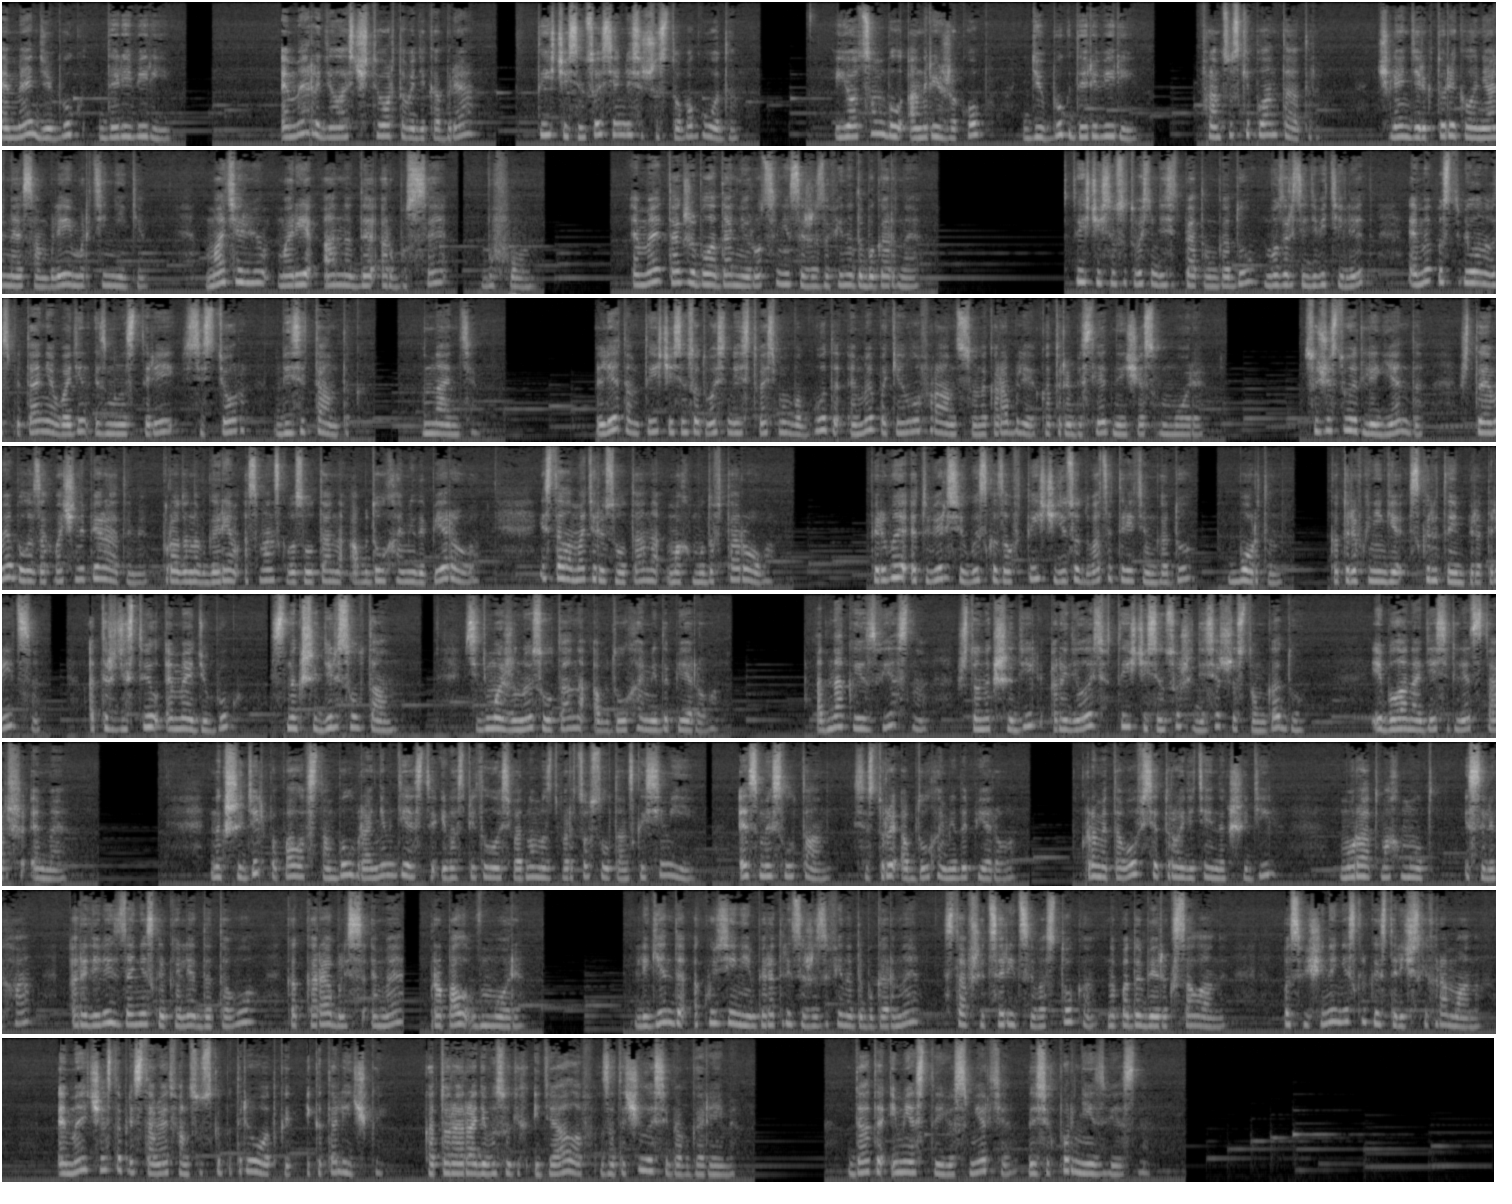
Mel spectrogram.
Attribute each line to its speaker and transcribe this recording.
Speaker 1: Эме Дюбук де Ривери. Эме родилась 4 декабря 1776 года. Ее отцом был Анри Жакоб Дюбук де Ривери, французский плантатор, член директории колониальной ассамблеи Мартиники, матерью Мария Анна де Арбуссе Буфон. Эме также была дальней родственницей Жозефины де Багарне. В 1785 году, в возрасте 9 лет, Эме поступила на воспитание в один из монастырей сестер-визитанток в Нанте. Летом 1788 года Эме покинула Францию на корабле, который бесследно исчез в море. Существует легенда, что Эме была захвачена пиратами, продана в гарем османского султана Абдул-Хамида I и стала матерью султана Махмуда II. Впервые эту версию высказал в 1923 году Бортон, который в книге «Скрытая императрица» отождествил Эме Дюбук с Накшидиль Султан, седьмой женой султана Абдул-Хамида I. Однако известно, что Накшидиль родилась в 1766 году и была на 10 лет старше Эме. Накшидиль попала в Стамбул в раннем детстве и воспитывалась в одном из дворцов султанской семьи – Эсмей Султан, сестрой Абдул-Хамида I. Кроме того, все трое детей Накшидиль – Мурат, Махмуд и Салиха – родились за несколько лет до того, как корабль с Эме пропал в море. Легенда о кузине императрицы Жозефины де Багарне, ставшей царицей Востока наподобие Роксоланы, посвящены несколько исторических романов. Эме часто представляет французской патриоткой и католичкой, которая ради высоких идеалов заточила себя в гареме. Дата и место ее смерти до сих пор неизвестны.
